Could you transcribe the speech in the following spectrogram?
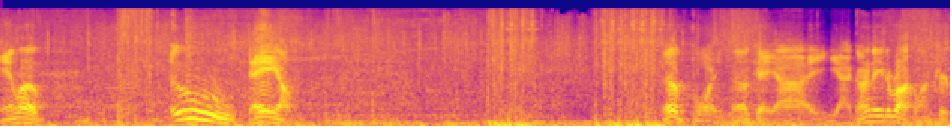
Yeah, low. Ooh, damn. Oh boy. Okay, uh, yeah, gonna need a rocket launcher.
